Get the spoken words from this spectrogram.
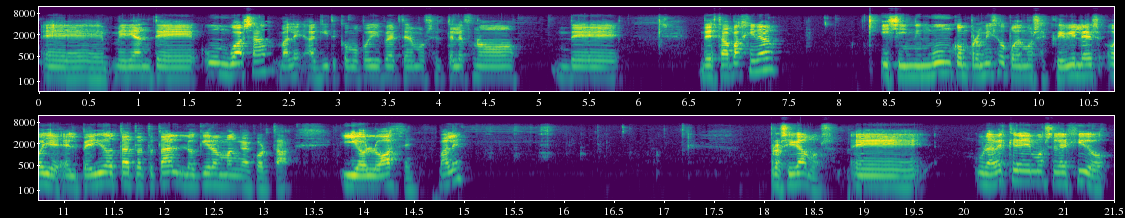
eh, mediante un WhatsApp, ¿vale? Aquí como podéis ver tenemos el teléfono de, de esta página y sin ningún compromiso podemos escribirles, oye, el pedido tal, tal, tal, lo quiero en manga corta. Y os lo hacen, ¿vale? Prosigamos. Eh, una vez que hemos elegido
